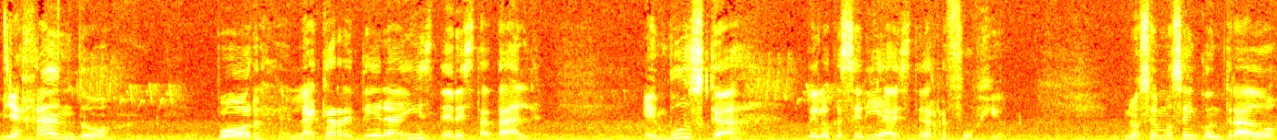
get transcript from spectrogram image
viajando por la carretera interestatal en busca de lo que sería este refugio. Nos hemos encontrado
